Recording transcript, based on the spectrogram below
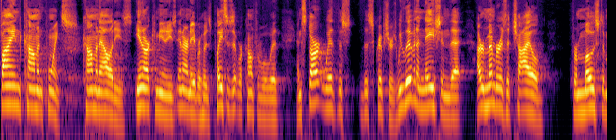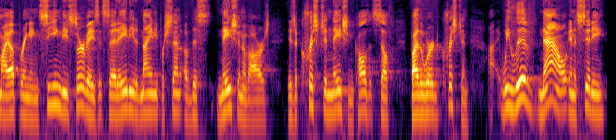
find common points, commonalities in our communities, in our neighborhoods, places that we're comfortable with, and start with the, the scriptures. We live in a nation that I remember as a child for most of my upbringing, seeing these surveys that said 80 to 90% of this nation of ours is a Christian nation, calls itself by the word Christian. We live now in a city,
